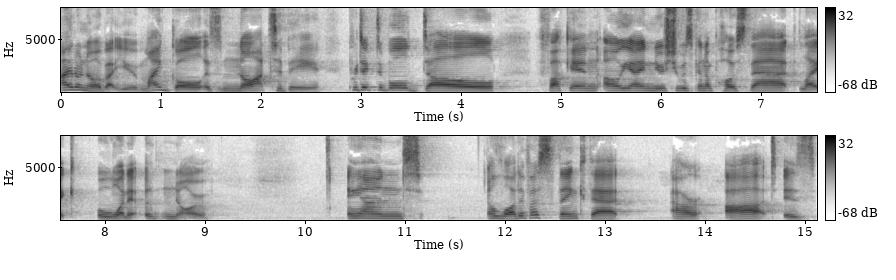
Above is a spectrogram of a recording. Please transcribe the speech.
I don't know about you. My goal is not to be predictable, dull, fucking, oh yeah, I knew she was gonna post that. Like, oh, what? It, uh, no. And a lot of us think that our art is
